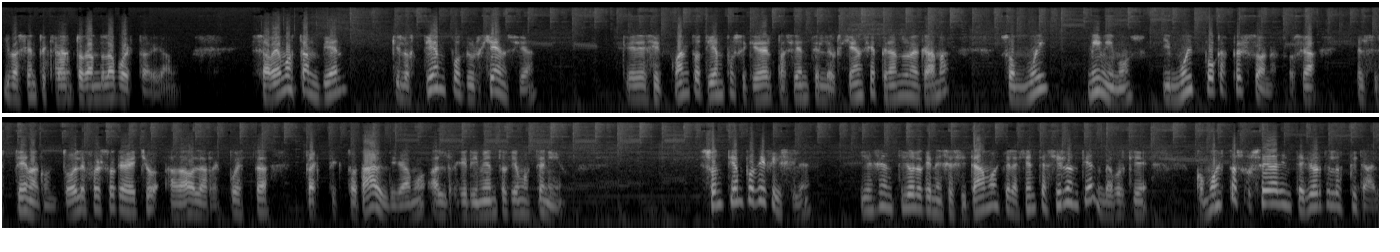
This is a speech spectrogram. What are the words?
y pacientes que van tocando la puerta, digamos. Sabemos también que los tiempos de urgencia, que es decir, cuánto tiempo se queda el paciente en la urgencia esperando una cama, son muy mínimos y muy pocas personas. O sea, el sistema, con todo el esfuerzo que ha hecho, ha dado la respuesta práctica total, digamos, al requerimiento que hemos tenido. Son tiempos difíciles, y en ese sentido lo que necesitamos es que la gente así lo entienda, porque como esto sucede al interior del hospital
